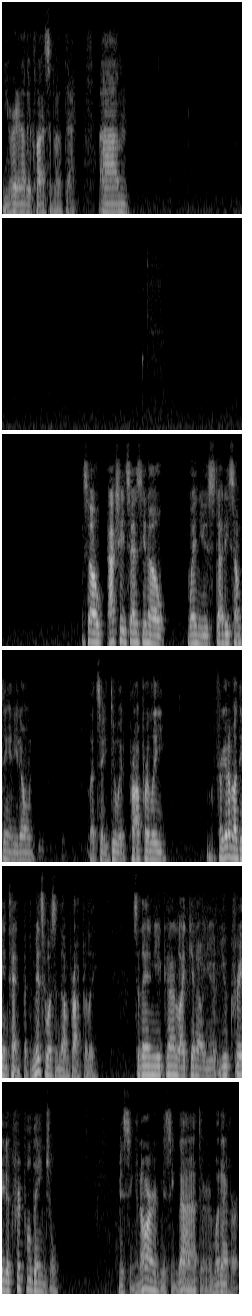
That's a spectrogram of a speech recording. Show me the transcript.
you heard another class about that. Um, so actually, it says you know when you study something and you don't, let's say, do it properly. Forget about the intent, but the mitzvah wasn't done properly. So then you kind of like, you know, you, you create a crippled angel, missing an arm, missing that, or whatever,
